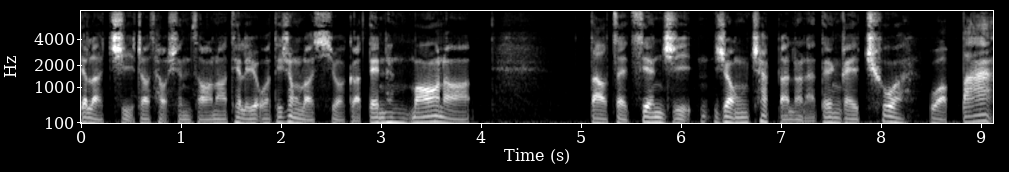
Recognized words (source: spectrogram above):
cho là chỉ cho thảo sinh gió nó. Thì liệu ở tí trong là sửa cả tên hưng mò nó. Tạo tại tiên chỉ dùng chấp là nó tên cái chua và ba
